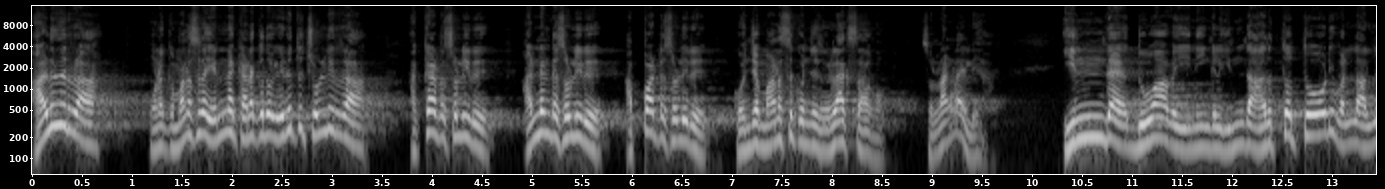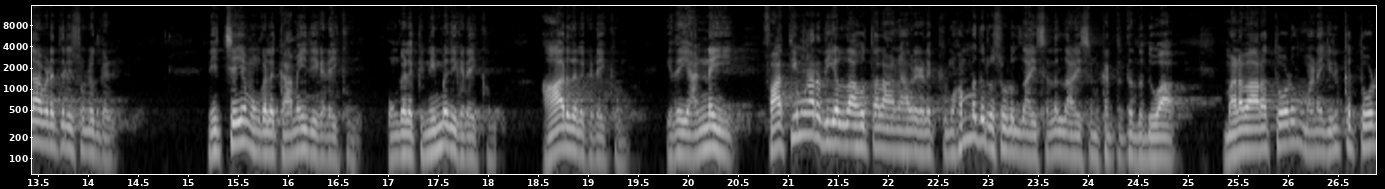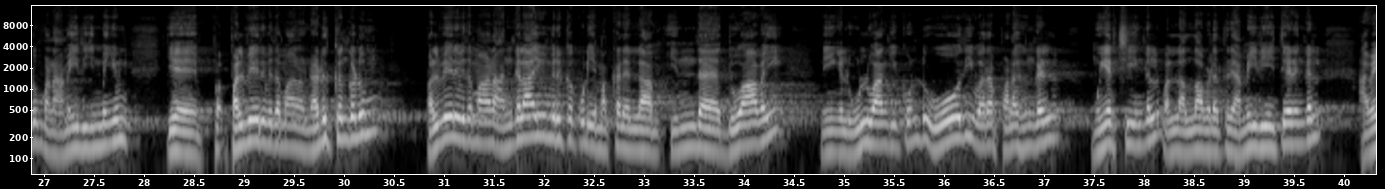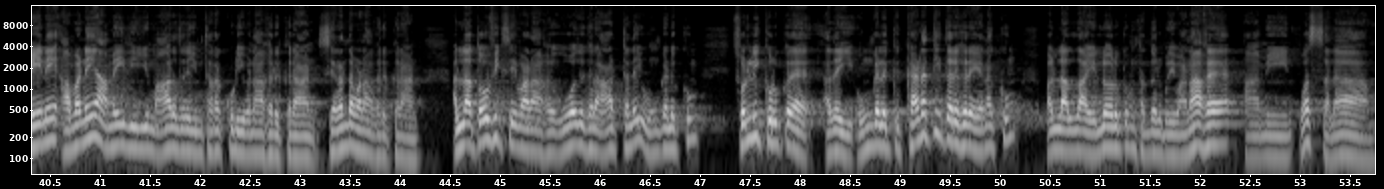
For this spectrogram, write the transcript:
அழுதுடுறா. உனக்கு மனசில் என்ன கிடக்குதோ எடுத்து சொல்லிடுறா. அக்காட்ட சொல்லிடு. அண்ணன்ட்ட சொல்லிடு அப்பாட்ட சொல்லிடு கொஞ்சம் மனசு கொஞ்சம் ரிலாக்ஸ் ஆகும். சொல்கிறாங்களா இல்லையா? இந்த துவாவை நீங்கள் இந்த அர்த்தத்தோடு வல்ல அல்லாவிடத்தில் சொல்லுங்கள். நிச்சயம் உங்களுக்கு அமைதி கிடைக்கும் உங்களுக்கு நிம்மதி கிடைக்கும் ஆறுதல் கிடைக்கும். இதை அன்னை ஃபாத்திமா ரதி அல்லாஹு தலான் அவர்களுக்கு முகமது ரசூலுல்லாய் ஸல்லல்லாஹு அலைஹி கற்றுத்தந்த துவா. மனவாரத்தோடும் மன இறுக்கத்தோடும் மன அமைதியின்மையும் ப- பல்வேறு விதமான நடுக்கங்களும் பல்வேறு விதமான அங்கலாயும் இருக்கக்கூடிய மக்கள் எல்லாம் இந்த துவாவை நீங்கள் உள்வாங்கிக் கொண்டு ஓதி வர பழகுங்கள் முயற்சியுங்கள். வல்ல அல்லாவிடத்தில் அமைதியை தேடுங்கள். அவனே அவனே அமைதியையும் ஆறுதலையும் தரக்கூடியவனாக இருக்கிறான் சிறந்தவனாக இருக்கிறான். அல்லாஹ் தோஃபிக் செய்வானாக. ஓதுகிற ஆற்றலை உங்களுக்கும் சொல்லிக் கொடுக்கிற அதை உங்களுக்கு கடத்தி தருகிற எனக்கும் வல்ல அல்லாஹ் எல்லோருக்கும் தந்தல் புரிவானாக. ஆமீன். வஸ்ஸலாம்.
